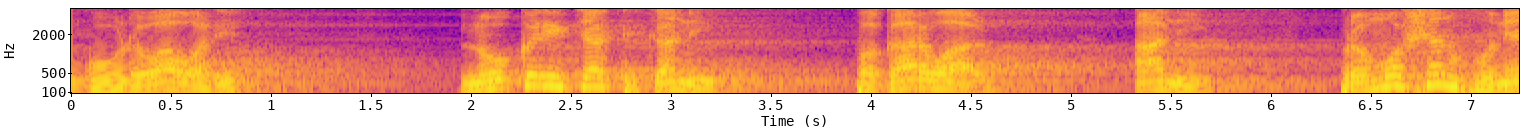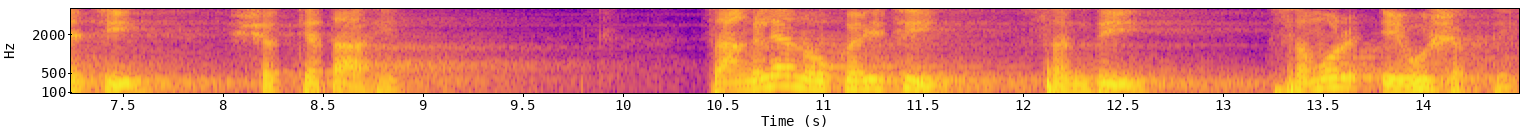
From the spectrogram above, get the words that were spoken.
गोडवा वाढेल. नोकरीच्या ठिकाणी पगारवाढ आणि प्रमोशन होण्याची शक्यता आहे. चांगल्या नोकरीची संधी समोर येऊ शकते.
